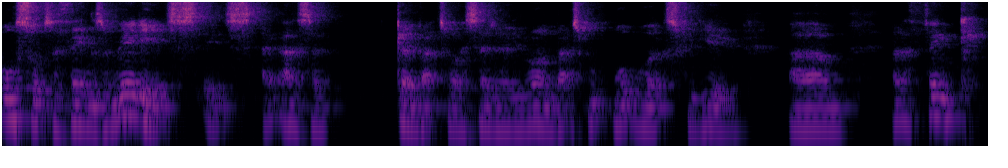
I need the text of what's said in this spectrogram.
all sorts of things, and really, it's it's as a going back to what I said earlier on. That's what, what works for you, um, and I think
